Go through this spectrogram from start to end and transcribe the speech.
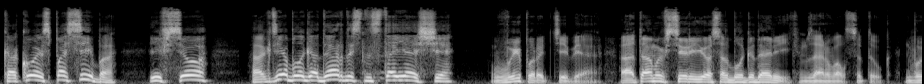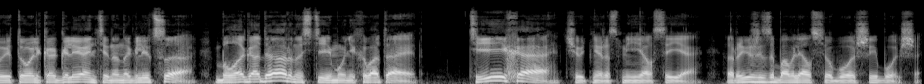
какое спасибо! И все? А где благодарность настоящая?» «Выпороть тебя, а там и всерьез отблагодарить», — взорвался Тук. «Вы только гляньте на наглеца, благодарности ему не хватает». «Тихо!» — чуть не рассмеялся я. Рыжий забавлял все больше и больше.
